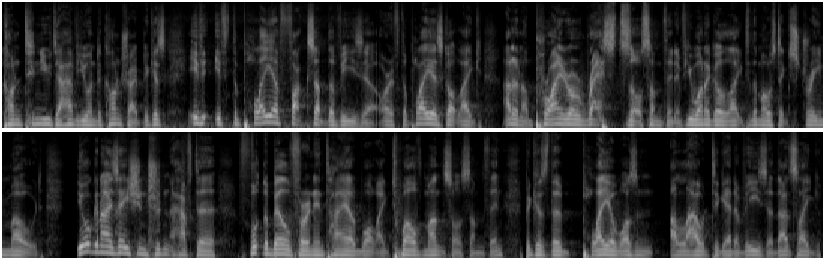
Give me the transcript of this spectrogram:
continue to have you under contract. Because if if the player fucks up the visa or if the player's got like I don't know prior arrests or something if you want to go like to the most extreme mode the organization shouldn't have to foot the bill for an entire what like 12 months or something because the player wasn't allowed to get a visa. That's like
